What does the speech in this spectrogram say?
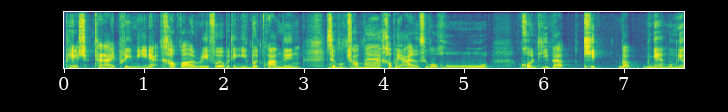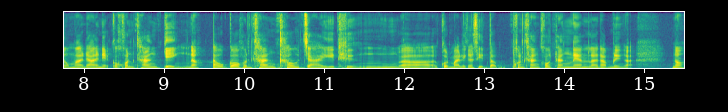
เพจทนายพรีมีเนี่ยเขาก็รีเฟอร์ไปถึงอีกบทความหนึ่งซึ่งผมชอบมากเขาไปอ่านแล้วรู้สึกว่าโหคนที่แบบคิดแบบแง่มุมนี้ออกมาได้เนี่ยก็ค่อนข้างเก่งเนาะแล้วก็ค่อนข้างเข้าใจถึงกฎหมายลิขสิทธิ์แบบค่อนข้างค่อนข้างแน่นระดับหนึ่งอะเนาะ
